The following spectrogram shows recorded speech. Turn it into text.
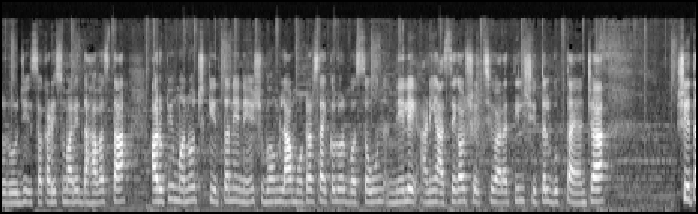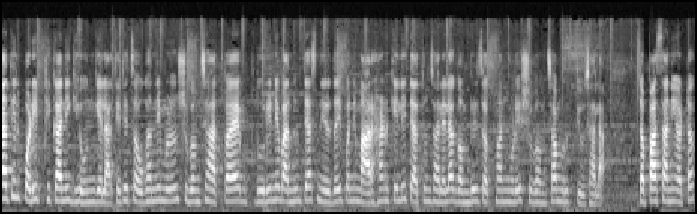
रोजी सकाळी सुमारे दहा वाजता आरोपी मनोज कीर्तनेने शुभमला मोटारसायकलवर बसवून नेले आणि आसेगाव शेत शिवारातील शीतल गुप्ता यांच्या शेतातील पडीत ठिकाणी घेऊन गेला. तेथे चौघांनी मिळून शुभमचे हातपाय दोरीने बांधून त्यास निर्दयीपणे मारहाण केली. त्यातून झालेल्या गंभीर जखमांमुळे शुभमचा मृत्यू झाला. तपास आणि अटक.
